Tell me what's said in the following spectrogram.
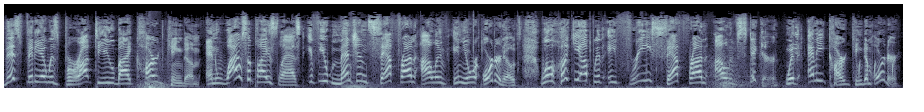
This video is brought to you by Card Kingdom, and while supplies last, if you mention Saffron Olive in your order notes, we'll hook you up with a free Saffron Olive sticker with any Card Kingdom order.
